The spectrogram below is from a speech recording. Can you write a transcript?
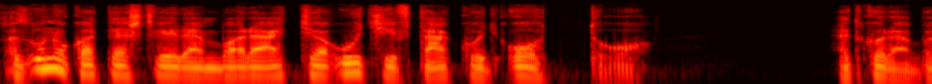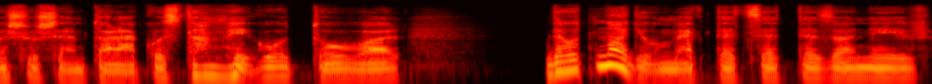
az unokatestvérem barátja úgy hívták, hogy Otto. Hát korábban sosem találkoztam még Ottóval, de ott nagyon megtetszett ez a név.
